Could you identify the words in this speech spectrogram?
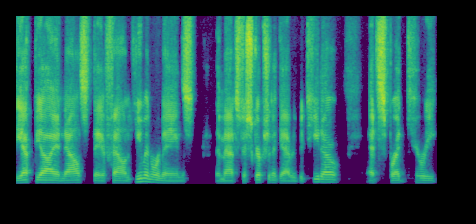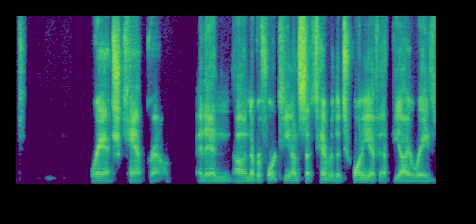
the FBI announced they have found human remains that match description of Gabby Petito at Spread Creek Ranch Campground. And then uh, number 14 on September the 20th, FBI raided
